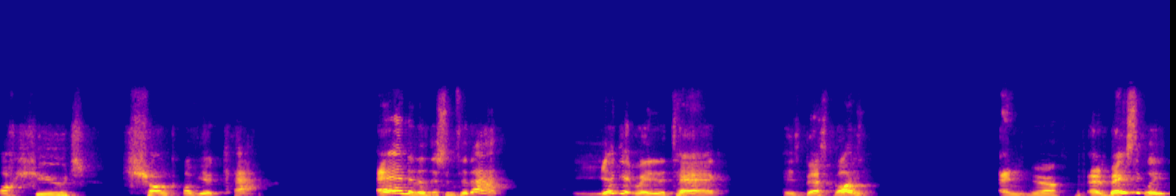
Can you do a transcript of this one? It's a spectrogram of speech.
a huge chunk of your cap. And in addition to that, you're getting ready to tag his best buddy. And Yeah. and basically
